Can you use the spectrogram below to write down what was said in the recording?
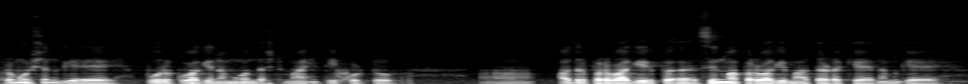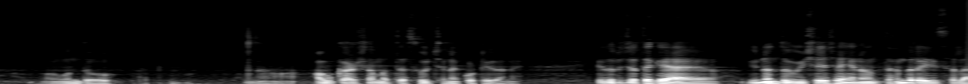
ಪ್ರಮೋಷನ್ಗೆ ಪೂರಕವಾಗಿ ನಮಗೊಂದಷ್ಟು ಮಾಹಿತಿ ಕೊಟ್ಟು ಅದ್ರ ಪರವಾಗಿ, ಪ, ಸಿನಿಮಾ ಪರವಾಗಿ ಮಾತಾಡೋಕ್ಕೆ ನಮಗೆ ಒಂದು ಅವಕಾಶ ಮತ್ತು ಸೂಚನೆ ಕೊಟ್ಟಿದ್ದಾನೆ. ಇದ್ರ ಜೊತೆಗೆ ಇನ್ನೊಂದು ವಿಶೇಷ ಏನು ಅಂತಂದರೆ ಈ ಸಲ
